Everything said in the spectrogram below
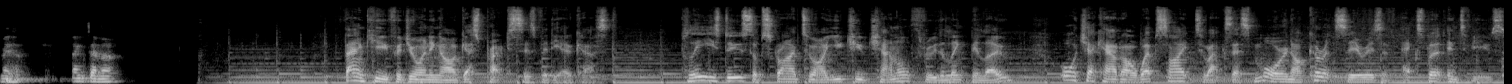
Thanks, Emma. Thank you for joining our guest practices videocast. Please do subscribe to our YouTube channel through the link below, or check out our website to access more in our current series of expert interviews.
